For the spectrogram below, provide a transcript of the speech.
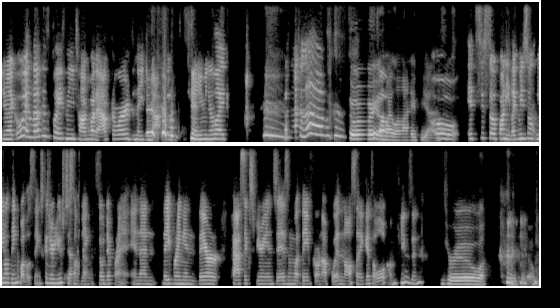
you're like, oh, I love this place. And then you talk about it afterwards and then you do not feel the same. And you're like, that's not the love. story So- of my life yes Oh, it's just so funny. Like we just don't you don't think about those things because you're used to Yeah. something so different, and then they bring in their past experiences and what they've grown up with, and all of a sudden it gets a little confusing. true.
